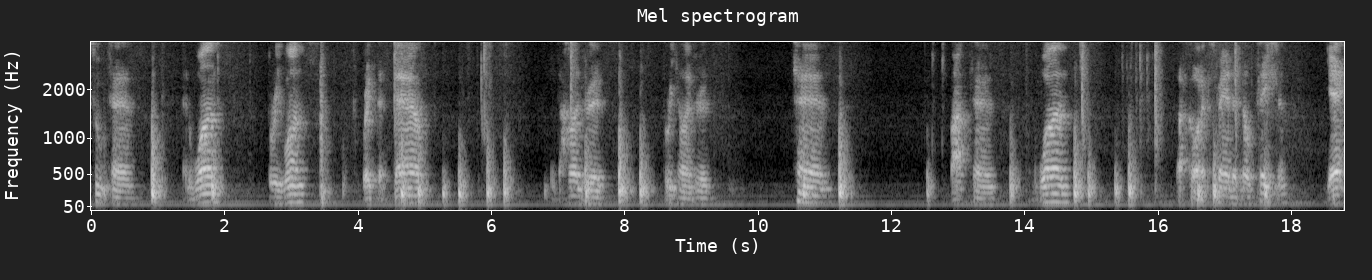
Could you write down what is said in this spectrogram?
two tens, and ones, three ones. Break this down into hundreds, three hundreds, tens, five tens, ones. That's called expanded notation. Yeah.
